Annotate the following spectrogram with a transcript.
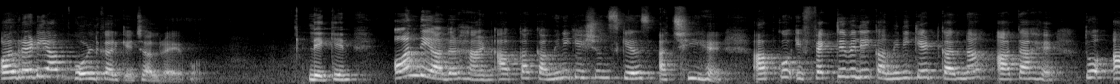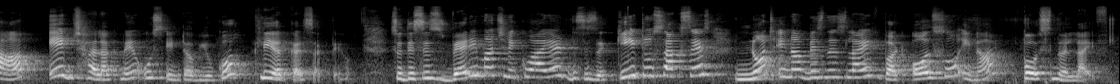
ऑलरेडी आप होल्ड करके चल रहे हो. लेकिन ऑन दी अदर हैंड आपका कम्युनिकेशन स्किल्स अच्छी है। आपको इफेक्टिवली कम्युनिकेट करना आता है। तो आप एक झलक में उस इंटरव्यू को क्लियर कर सकते हो। So this is very much required this is a key to success not in our business life but also in our personal life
